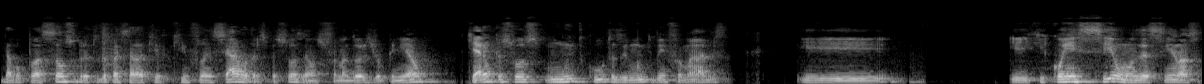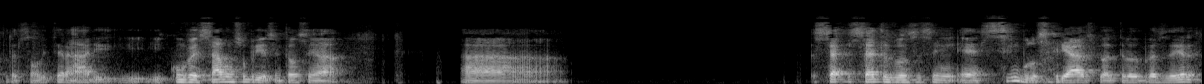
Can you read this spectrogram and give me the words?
da população, sobretudo a parcela que, que influenciava outras pessoas, né, os formadores de opinião, que eram pessoas muito cultas e muito bem formadas e e que conheciam, vamos dizer assim, a nossa tradição literária e, e conversavam sobre isso. Então, assim, a, a certos, vamos dizer assim, é, símbolos criados pela literatura brasileira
